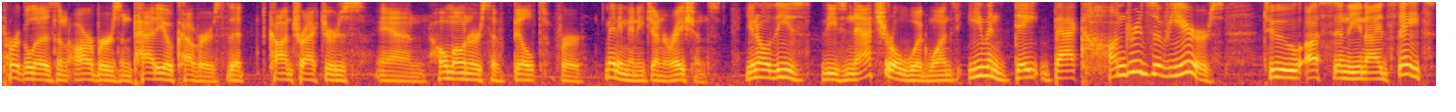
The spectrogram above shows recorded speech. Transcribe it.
pergolas and arbors and patio covers that contractors and homeowners have built for many, many generations. You know, these, these natural wood ones even date back hundreds of years to us in the United States,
